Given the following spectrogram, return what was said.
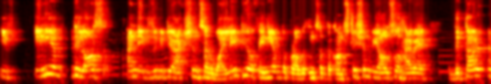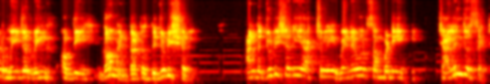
If any of the laws and executive actions are violative of any of the provisions of the constitution we also have a the third major wing of the government that is the judiciary. And the judiciary actually whenever somebody challenges it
